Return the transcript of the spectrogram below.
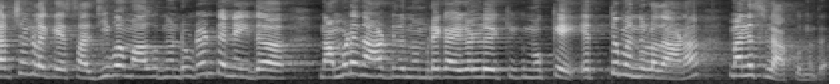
ചർച്ചകളൊക്കെ സജീവമാകുന്നുണ്ട്. ഉടൻ തന്നെ ഇത് നമ്മുടെ നാട്ടിലും നമ്മുടെ കൈകളിലേക്കും ഒക്കെ എത്തുമെന്നുള്ളതാണ് മനസ്സിലാക്കുന്നത്.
